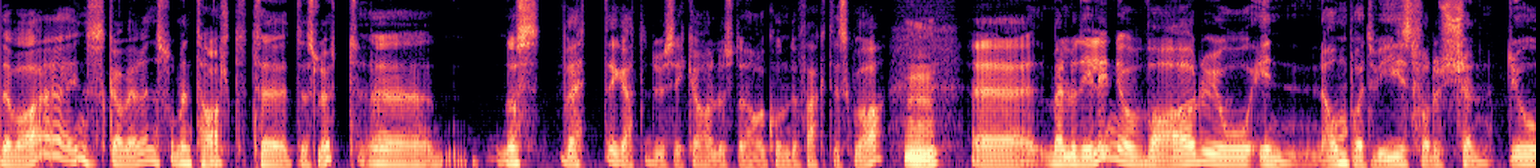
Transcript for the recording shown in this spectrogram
det var, skal være instrumentalt til, til slutt. Eh, Nå vet jeg at du sikkert har lyst til å høre hvordan det faktisk var. Eh, melodilinja var du jo innom på et vis, for du skjønte jo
